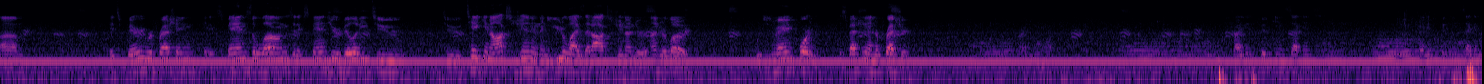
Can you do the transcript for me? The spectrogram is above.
Um, it's very refreshing. It expands the lungs. It expands your ability to take in oxygen and then utilize that oxygen under under load, which is very important, especially under pressure. All right, one more. Try to get to 15 seconds. Try to get to 15 seconds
